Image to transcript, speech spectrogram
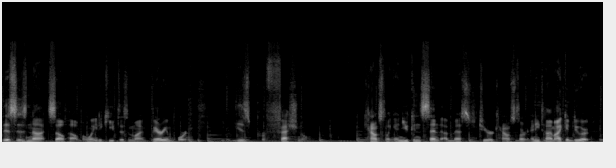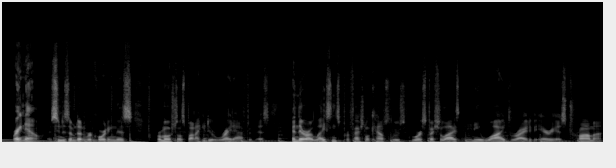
this is not self help. I want you to keep this in mind. Very important. It is professional counseling. And you can send a message to your counselor anytime. I can do it right now. As soon as I'm done recording this promotional spot, I can do it right after this. And there are licensed professional counselors who are specialized in a wide variety of areas trauma,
